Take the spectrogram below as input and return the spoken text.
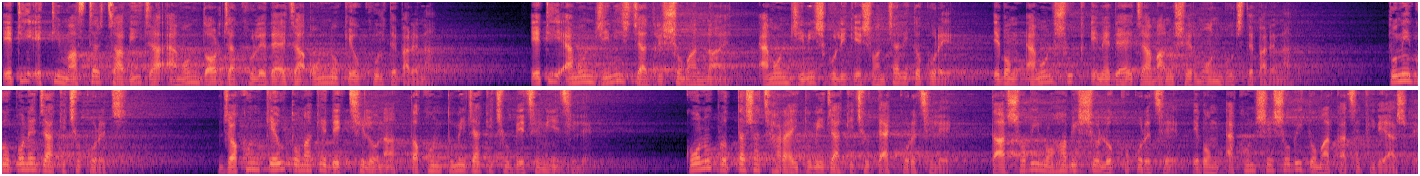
এটি একটি মাস্টার চাবি যা এমন দরজা খুলে দেয় যা অন্য কেউ খুলতে পারে না। এটি এমন জিনিস যা দৃশ্যমান নয়, এমন জিনিসগুলিকে সঞ্চালিত করে এবং এমন সুখ এনে দেয় যা মানুষের মন বুঝতে পারে না। তুমি গোপনে যা কিছু করেছ। যখন কেউ তোমাকে দেখছিল না, তখন তুমি যা কিছু বেছে নিয়েছিলে। কোনো প্রত্যাশা ছাড়াই তুমি যা কিছু ত্যাগ করেছিলে তার সবই মহাবিশ্ব লক্ষ্য করেছে এবং এখন সে সবই তোমার কাছে ফিরে আসবে।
